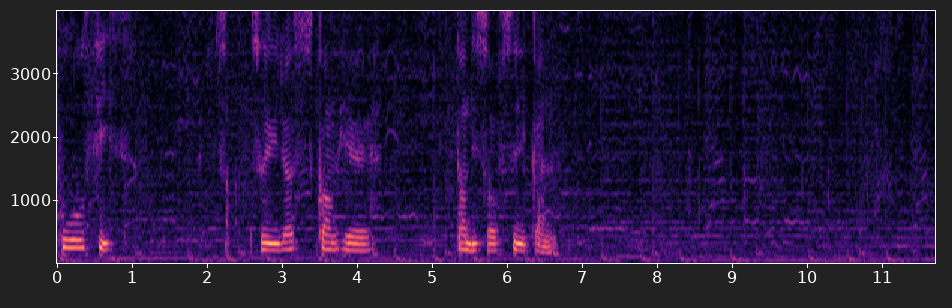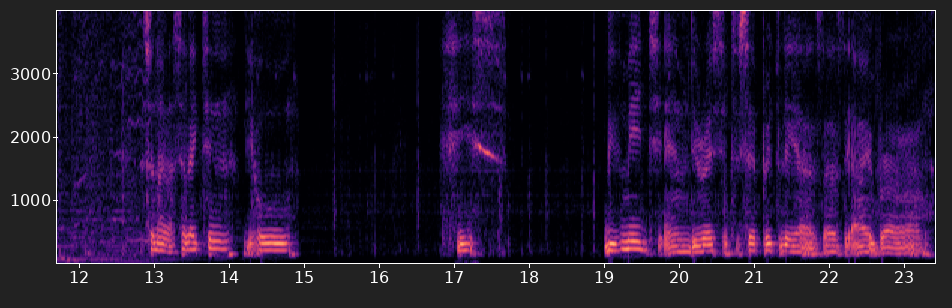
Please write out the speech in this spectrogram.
whole face. So, so you just come here turn this off so you can so now we're selecting the whole face we've made um, the rest into separate layers. That's the eyebrow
